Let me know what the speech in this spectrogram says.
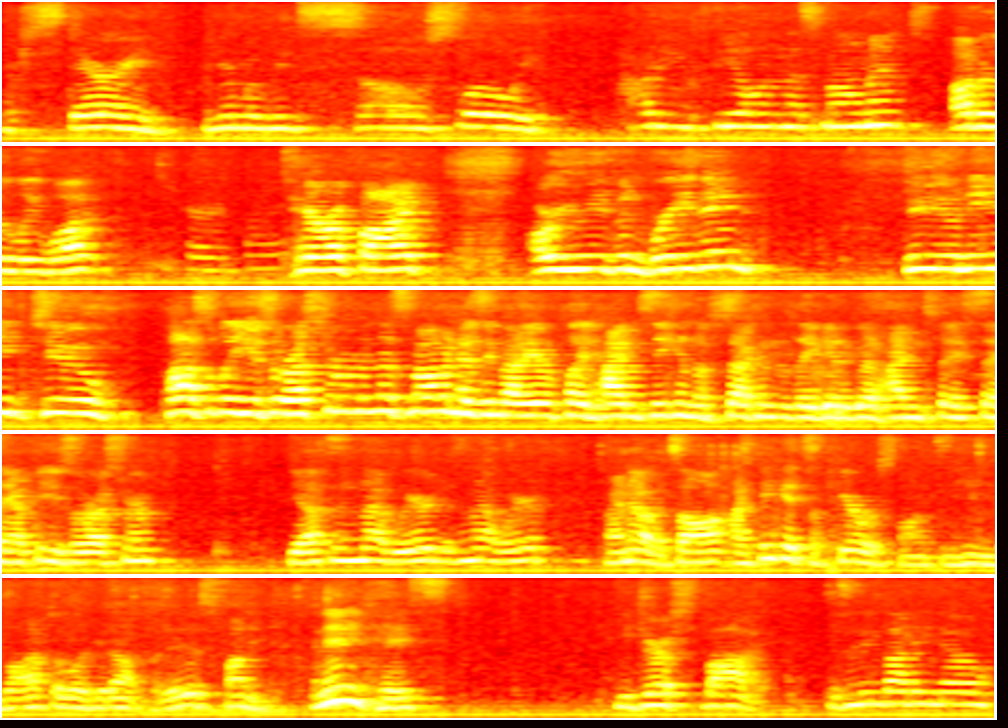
You're staring and you're moving so slowly. How do you feel in this moment? Utterly what? Terrified. Terrified? Are you even breathing? Do you need to possibly use the restroom in this moment? Has anybody ever played hide and seek and the second that they get a good hiding space, they have to use the restroom? Yes, isn't that weird? Isn't that weird? I know, it's all I think it's a fear response in humans. I'll have to look it up, but it is funny. In any case, he drifts by. Does anybody know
